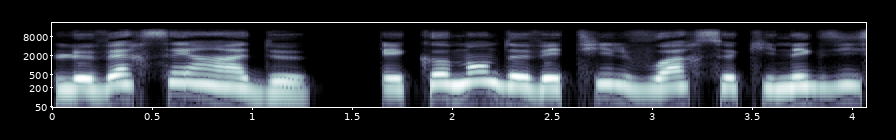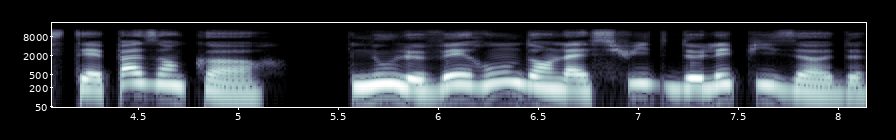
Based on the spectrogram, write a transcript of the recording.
le verset 1 à 2. Et comment devait-il voir ce qui n'existait pas encore? Nous le verrons dans la suite de l'épisode.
